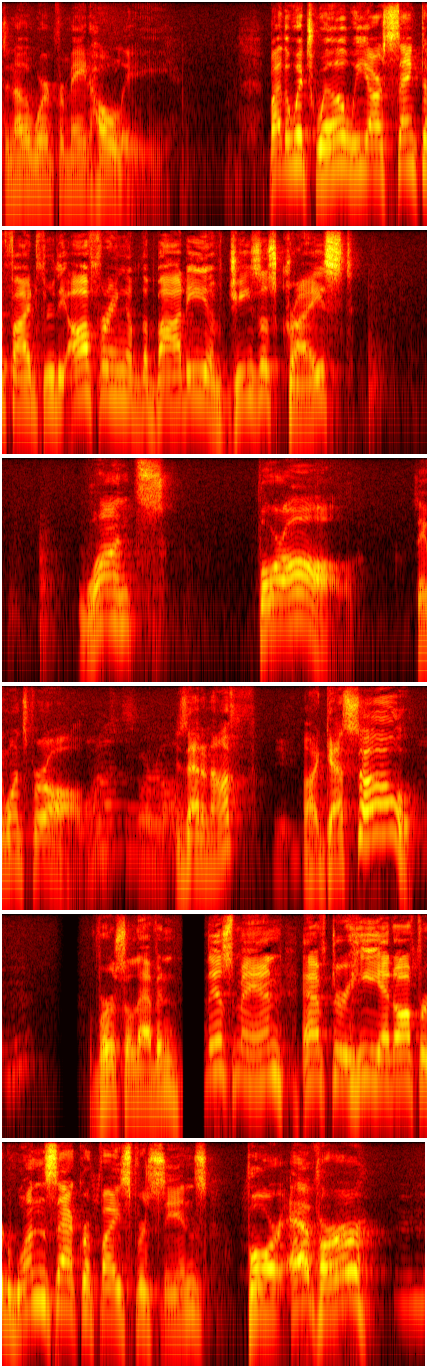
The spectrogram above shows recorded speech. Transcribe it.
It's another word for made holy. By the which will we are sanctified through the offering of the body of Jesus Christ once for all. Say once for all. Once for all. is that enough? I guess so. Mm-hmm. Verse 11 this man after he had offered one sacrifice for sins forever mm-hmm.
